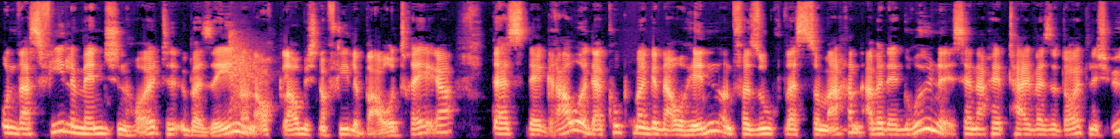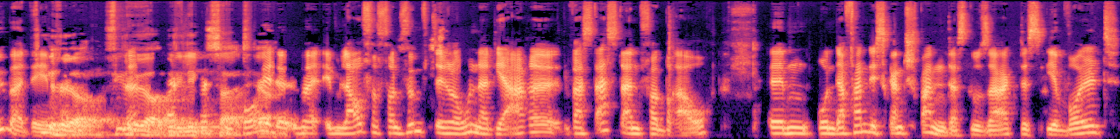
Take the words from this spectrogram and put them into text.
Und was viele Menschen heute übersehen und auch, glaube ich, noch viele Bauträger, dass der Graue, da guckt man genau hin und versucht, was zu machen, aber der Grüne ist ja nachher teilweise deutlich über dem. Viel höher, viel ne? höher über die Lebenszeit. Gebäude ja. über, im Laufe von 50 oder 100 Jahre, was das dann verbraucht. Ähm, und da fand ich es ganz spannend, dass du sagtest, ihr wollt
